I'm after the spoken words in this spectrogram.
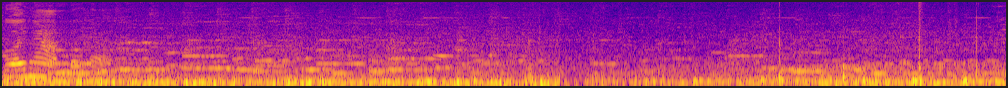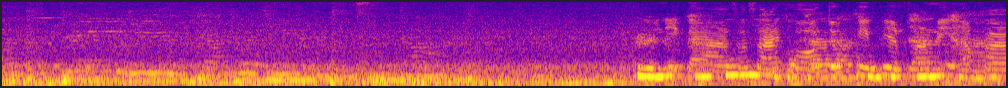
สวยงามเลยค่ะ เรือในการผู้มีสายอุขปอการะจบคลิปเพียงเท่านี้นะคะ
